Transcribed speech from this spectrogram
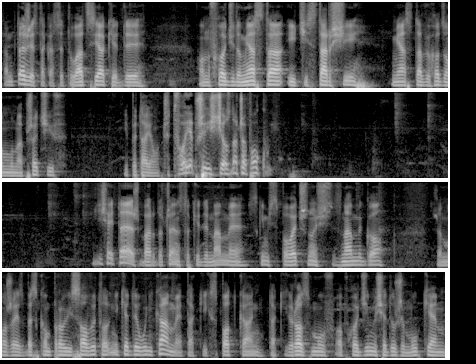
Tam też jest taka sytuacja, kiedy on wchodzi do miasta i ci starsi miasta wychodzą mu naprzeciw i pytają, czy twoje przyjście oznacza pokój? Dzisiaj też bardzo często, kiedy mamy z kimś społeczność, znamy go, że może jest bezkompromisowy, to niekiedy unikamy takich spotkań, takich rozmów, obchodzimy się dużym łukiem,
